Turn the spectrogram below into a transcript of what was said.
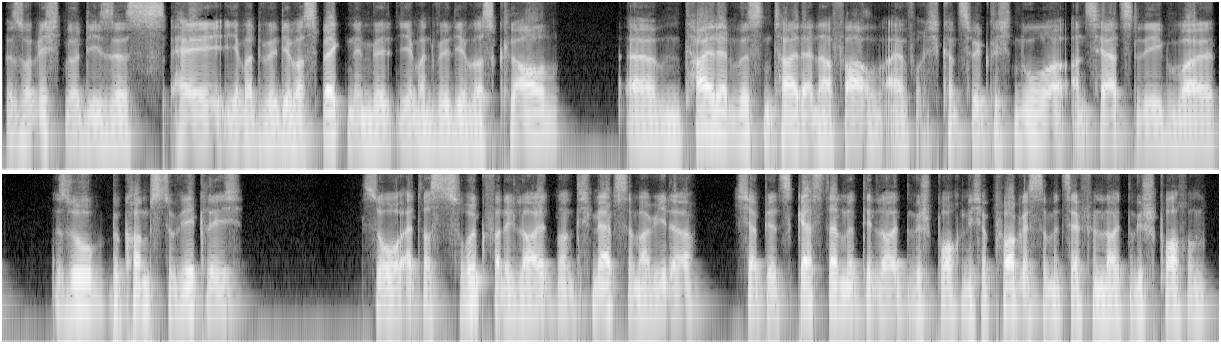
also nicht nur dieses, hey, jemand will dir was wegnehmen, jemand will dir was klauen. Ähm, teil dein Wissen, teil deine Erfahrung einfach. Ich kann es wirklich nur ans Herz legen, weil so bekommst du wirklich so etwas zurück von den Leuten und ich merke es immer wieder. Ich habe jetzt gestern mit den Leuten gesprochen, ich habe vorgestern mit sehr vielen Leuten gesprochen.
